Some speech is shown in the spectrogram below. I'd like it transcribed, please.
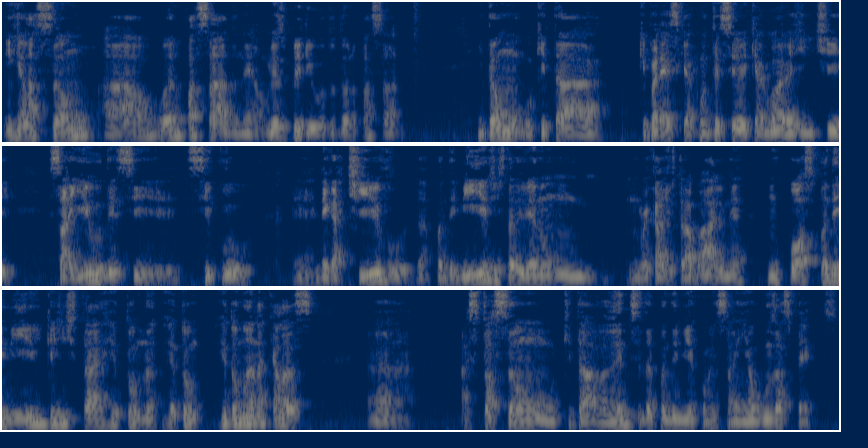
em relação ao ano passado, né? ao mesmo período do ano passado. Então o que tá, que parece que aconteceu é que agora a gente saiu desse ciclo é, negativo da pandemia, a gente está vivendo um, no mercado de trabalho, né, um pós-pandemia em que a gente está retomando, retom, retomando aquelas uh, a situação que estava antes da pandemia começar em alguns aspectos.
